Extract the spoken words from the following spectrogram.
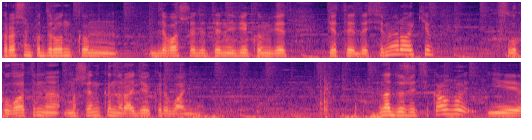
Хорошим подарунком для вашої дитини віком від 5 до 7 років слугуватиме машинка на радіокеруванні. Вона дуже цікава і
